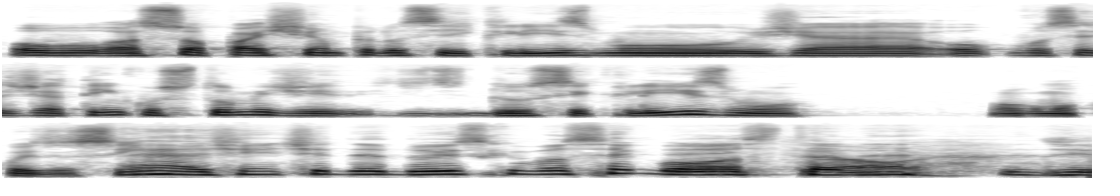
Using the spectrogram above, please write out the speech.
Ou a sua paixão pelo ciclismo já você já tem costume de, de do ciclismo? Alguma coisa assim? É a gente deduz que você gosta então, né de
